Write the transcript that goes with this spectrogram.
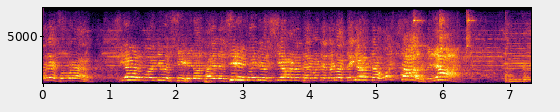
અરે સુમરા શિયાળ કોઈ દિવસ સિંહ ન થાય ને સિંહ કોઈ ન થાય માટે લડવા તૈયાર થા હોશિયાર. તૈયાર.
